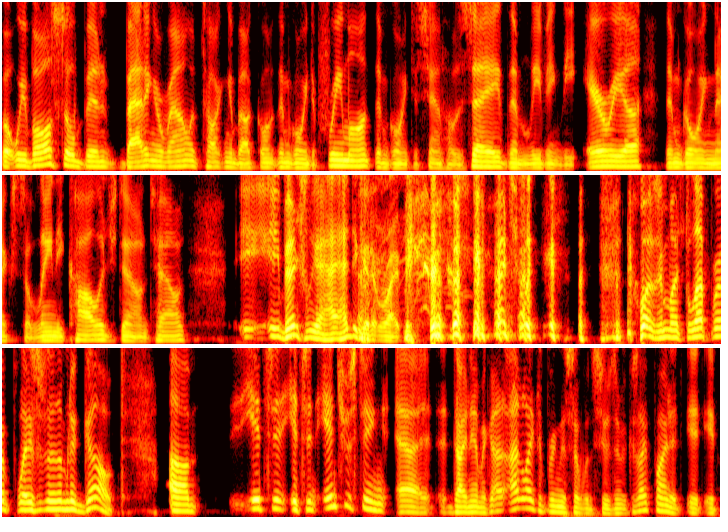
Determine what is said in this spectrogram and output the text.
but we've also been batting around with talking about going, them going to Fremont, them going to San Jose, them leaving the area, them going next to Laney College downtown. E- eventually, I had to get it right because eventually there wasn't much left for places for them to go. Um, it's a, it's an interesting uh, dynamic. I, would like to bring this up with Susan because I find it, it, it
